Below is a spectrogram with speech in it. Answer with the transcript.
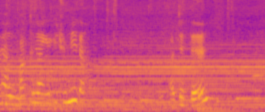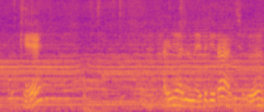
그냥 막 그냥 이렇게 줍니다. 어쨌든, 이렇게. 관리하는 애들이라 지금.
